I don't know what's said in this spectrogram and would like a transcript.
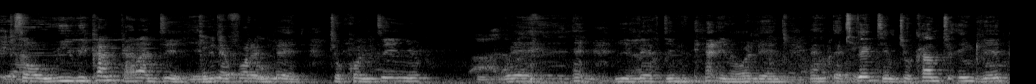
yeah. so we, we can't guarantee him in a foreign land to continue uh, where he left in, in holland and expect him to come to england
